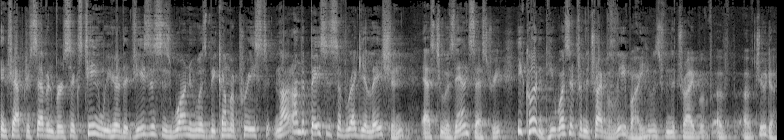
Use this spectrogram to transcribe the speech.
in chapter 7, verse 16, we hear that Jesus is one who has become a priest not on the basis of regulation as to his ancestry. He couldn't. He wasn't from the tribe of Levi, he was from the tribe of, of, of Judah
